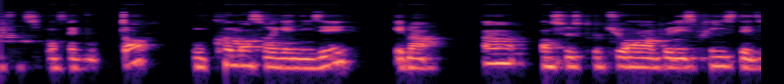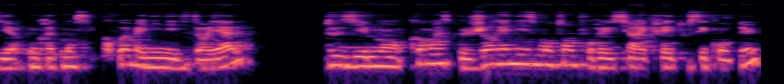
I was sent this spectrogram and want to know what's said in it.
il faut que tu consacres beaucoup de temps. Donc, comment s'organiser? Eh ben, un, en se structurant un peu l'esprit, c'est-à-dire concrètement, c'est quoi ma ligne éditoriale? Deuxièmement, comment est-ce que j'organise mon temps pour réussir à créer tous ces contenus?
